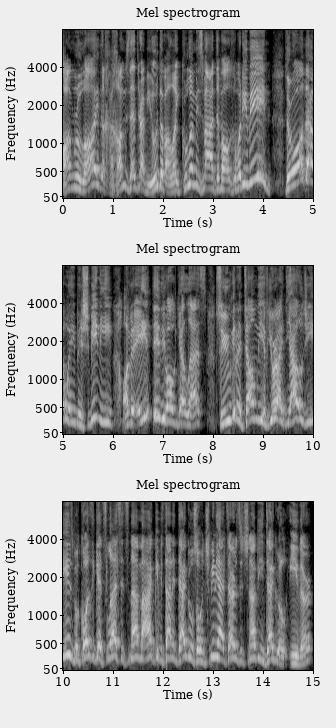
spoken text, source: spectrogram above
Amrulai, the Chacham said Rabbi Yehuda, What do you mean? They're all that way, Bishmini. On the eighth day, they all get less. So you're going to tell me if your ideology is because it gets less, it's not ma'akiv, it's not integral. So in Shmini Atzeres, it should not be integral either.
